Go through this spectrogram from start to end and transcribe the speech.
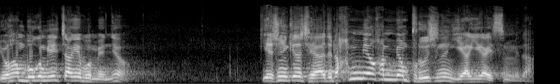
요한복음 1장에 보면요. 예수님께서 제 아들을 한 명 한 명 부르시는 이야기가 있습니다.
